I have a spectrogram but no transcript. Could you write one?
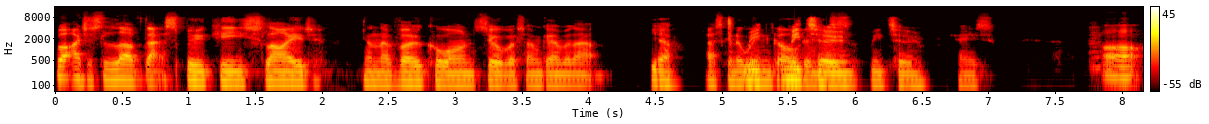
but I just love that spooky slide and the vocal on Silver, so I'm going with that. Yeah. that's going to Me, win gold. me too. Me too. Case. Oh,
